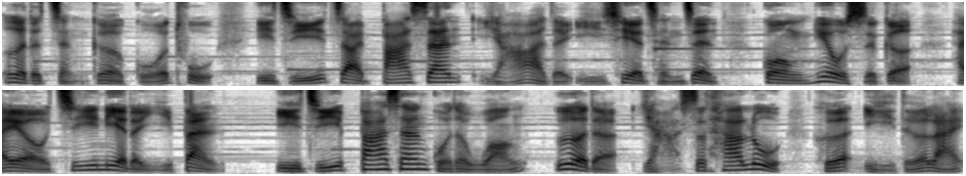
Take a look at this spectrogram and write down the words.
鄂的整个国土，以及在巴山雅尔的一切城镇，共六十个，还有基列的一半。以及巴山国的王鄂的雅斯他路和以德来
